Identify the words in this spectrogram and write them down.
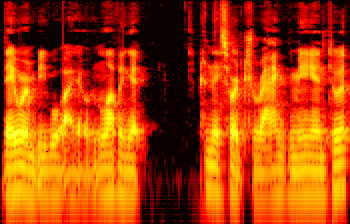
They were in BBYO and loving it, and they sort of dragged me into it.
